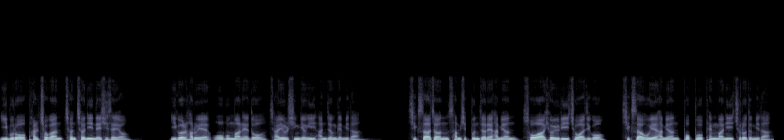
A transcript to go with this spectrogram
입으로 8초간 천천히 내쉬세요. 이걸 하루에 5분만 해도 자율신경이 안정됩니다. 식사 전 30분 전에 하면 소화 효율이 좋아지고 식사 후에 하면 복부 팽만이 줄어듭니다.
